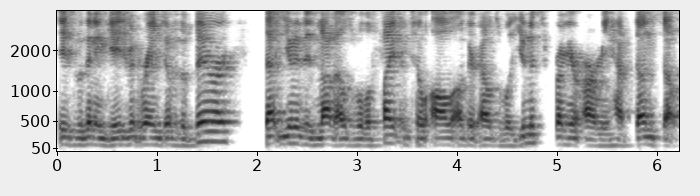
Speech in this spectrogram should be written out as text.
is within engagement range of the bearer, that unit is not eligible to fight until all other eligible units from your army have done so.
